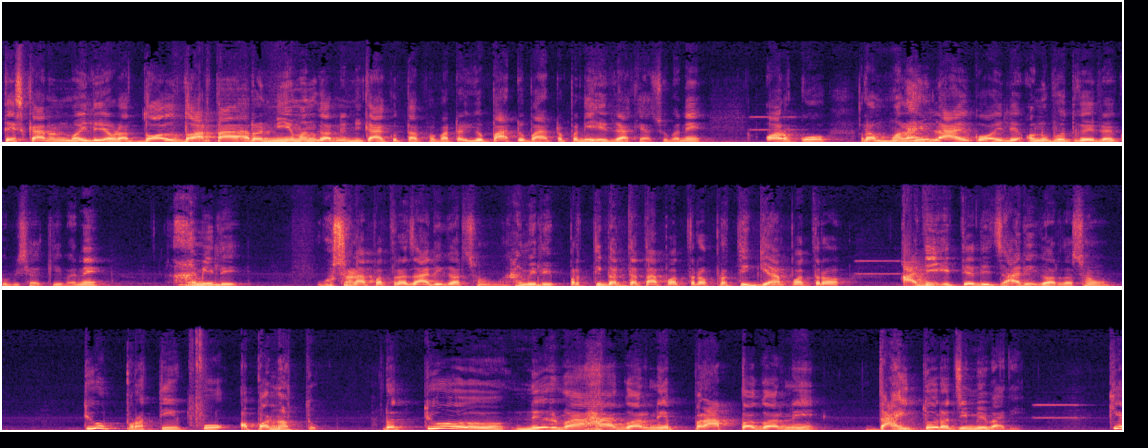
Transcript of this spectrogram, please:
त्यसकारण मैले एउटा दल दर्ता र नियमन गर्ने निकायको तर्फबाट यो पाटो बाटो पनि हेरिराखेको छु भने अर्को र मलाई लागेको अहिले अनुभूत गरिरहेको विषय के भने हामीले घोषणापत्र जारी गर्छौँ हामीले प्रतिबद्धता पत्र प्रतिज्ञा पत्र आदि इत्यादि जारी गर्दछौँ। त्यो प्रतिको अपनत्व र त्यो निर्वाह गर्ने प्राप्त गर्ने दायित्व र जिम्मेवारी के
